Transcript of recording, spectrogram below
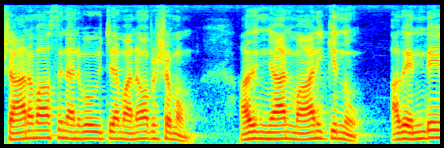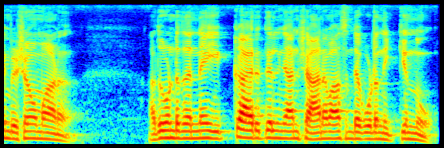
ഷാനവാസിന് അനുഭവിച്ച മനോവിഷമം അത് ഞാൻ മാനിക്കുന്നു. അത് എന്റെയും വിഷമമാണ്. അതുകൊണ്ട് തന്നെ ഇക്കാര്യത്തിൽ ഞാൻ ഷാനവാസിന്റെ കൂടെ നിൽക്കുന്നു.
